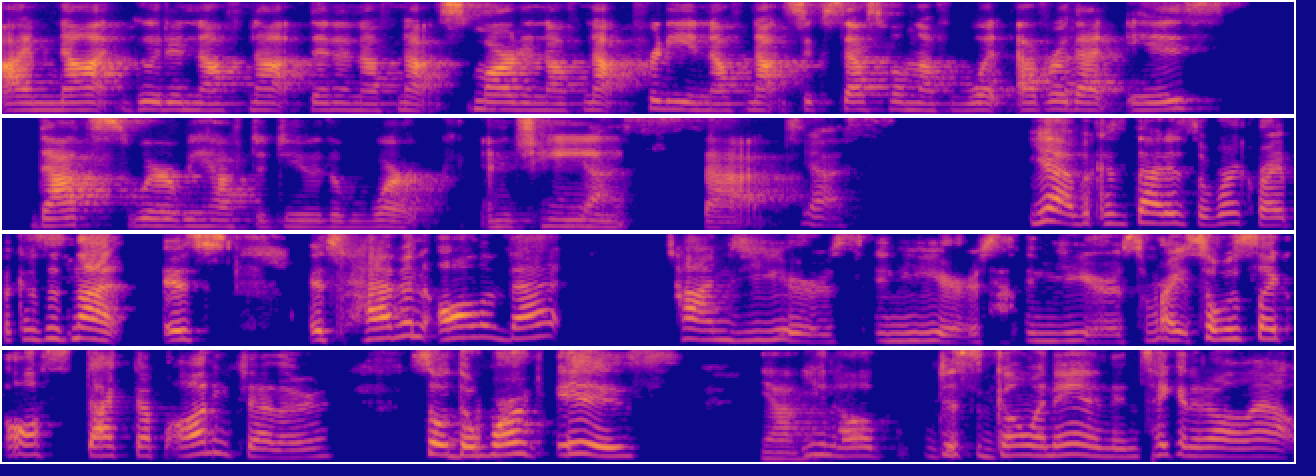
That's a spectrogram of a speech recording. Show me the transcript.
i'm not good enough not thin enough not smart enough not pretty enough not successful enough whatever that is that's where we have to do the work and change yes. that. Yes. Yeah because that is the work right? Because it's not it's it's having all of that times years and years and years right? So it's like all stacked up on each other. So the work is yeah. you know just going in and taking it all out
